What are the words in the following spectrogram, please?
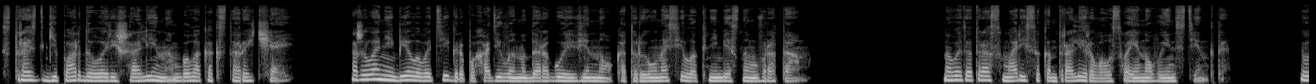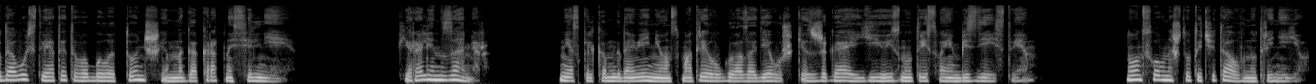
Страсть гепарда Ларишалина была как старый чай, а желание белого тигра походило на дорогое вино, которое уносило к небесным вратам. Но в этот раз Мариса контролировала свои новые инстинкты, и удовольствие от этого было тоньше и многократно сильнее. Феролин замер — Несколько мгновений он смотрел в глаза девушки, сжигая ее изнутри своим бездействием. Но он словно что-то читал внутри нее.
